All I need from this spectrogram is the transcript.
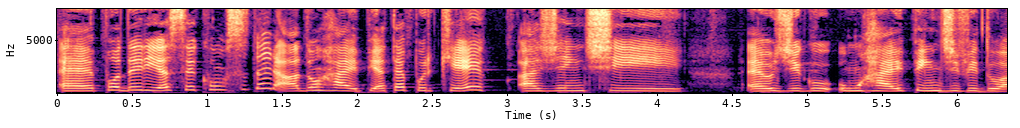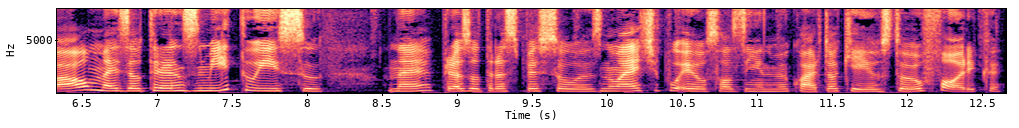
é, poderia ser considerado um hype. Até porque a gente. É, eu digo um hype individual, mas eu transmito isso né, para as outras pessoas. Não é tipo eu sozinha no meu quarto, ok, eu estou eufórica.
